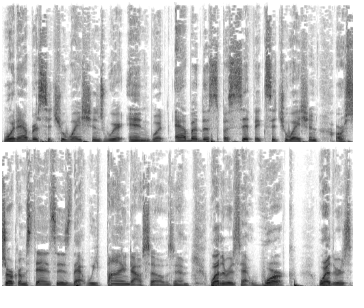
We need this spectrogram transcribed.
whatever situations we're in, whatever the specific situation or circumstances that we find ourselves in, whether it's at work, whether it's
